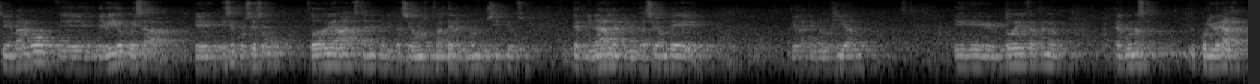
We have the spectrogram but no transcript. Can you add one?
Sin embargo, eh, debido pues, a que ese proceso todavía está en implementación, falta en algunos municipios terminar la implementación de, de la tecnología, eh, todavía faltan algunas por liberar.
